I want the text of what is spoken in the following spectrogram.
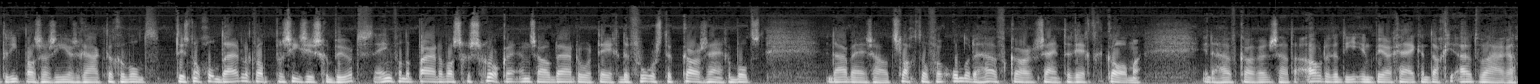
Drie passagiers raakten gewond. Het is nog onduidelijk wat precies is gebeurd. Een van de paarden was geschrokken en zou daardoor tegen de voorste kar zijn gebotst. Daarbij zou het slachtoffer onder de huifkar zijn terechtgekomen. In de huifkarren zaten ouderen die in Bergijk een dagje uit waren.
